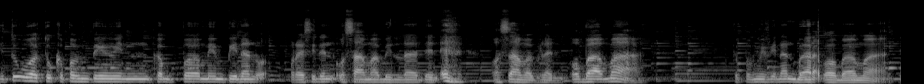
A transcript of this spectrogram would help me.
Itu waktu kepemimpinan kepemimpinan Presiden Osama bin Laden eh Osama bin Laden Obama kepemimpinan Barack Obama.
